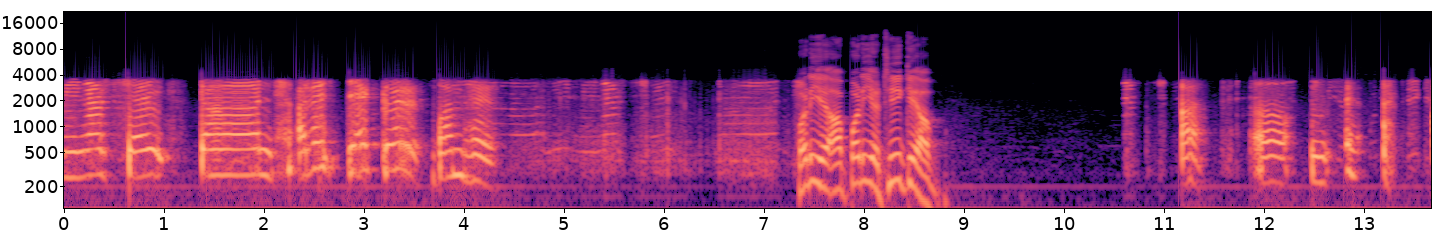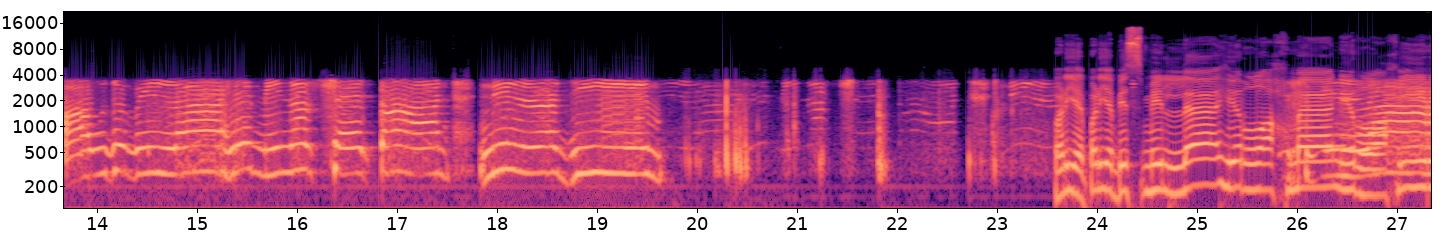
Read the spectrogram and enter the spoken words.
من الشیطان۔ ارے چیک کر۔ بند ہے۔ پڑھیے آپ پڑھیے ٹھیک ہے آپ اعوذ باللہ من الشیطان الرجیم۔ پڑھیے پڑھیے بسم اللہ الرحمن الرحیم۔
